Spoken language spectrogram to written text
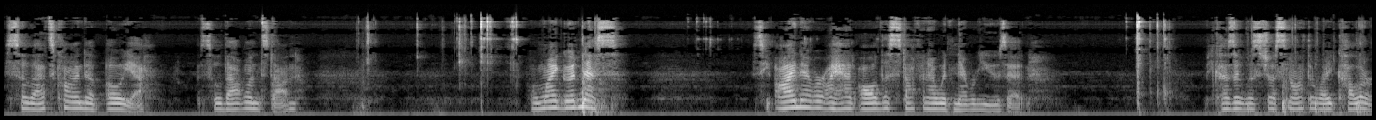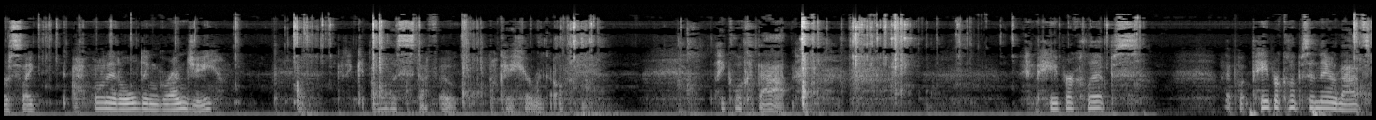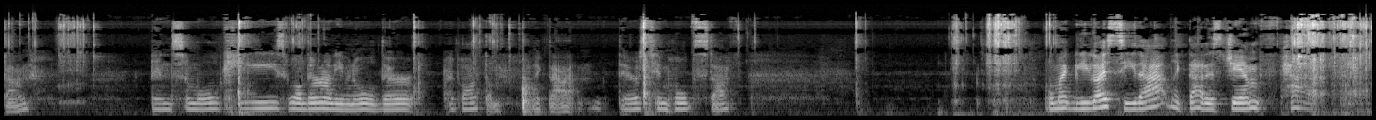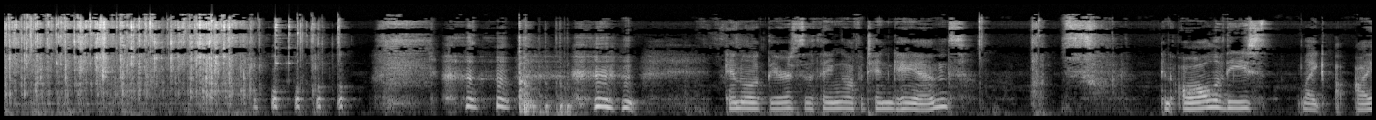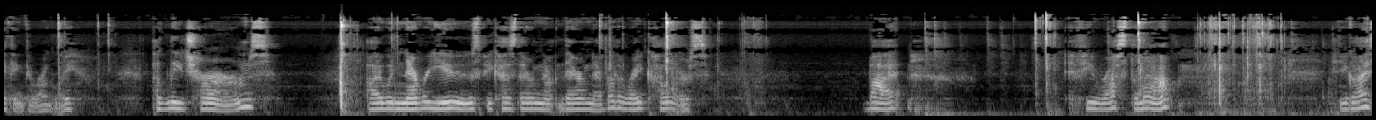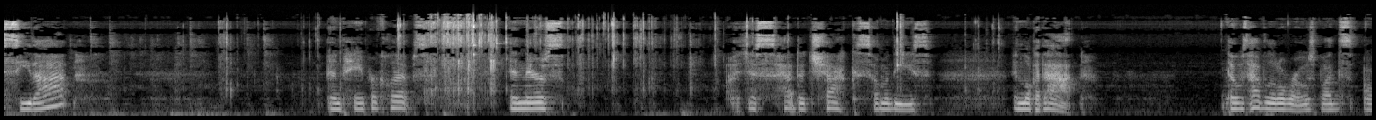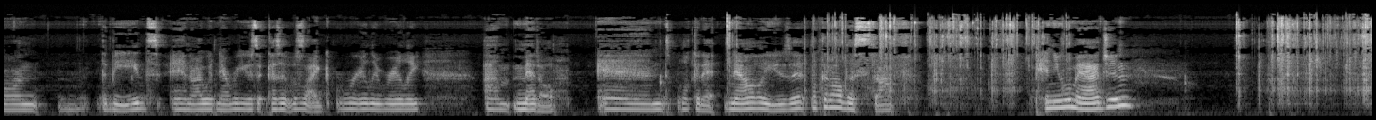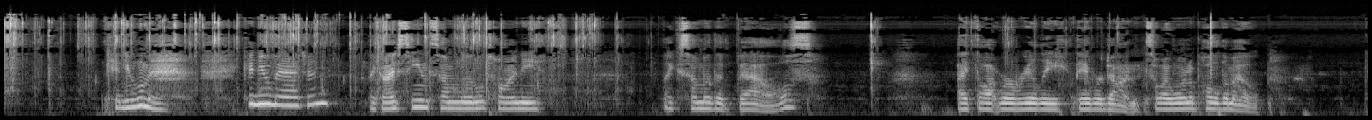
So that's kind of, oh yeah. So that one's done. Oh my goodness. See, I never, I had all this stuff and I would never use it. Because it was just not the right colors. Like, I wanted old and grungy. Gotta get all this stuff out. Okay, here we go. Like, look at that. And paper clips. I put paper clips in there. That's done. And some old keys. Well, they're not even old. They're, I bought them like that. There's Tim Holtz stuff. Oh my, you guys see that? Like that is jam packed. and look, there's the thing off of tin cans. And all of these, like, I think they're ugly. Ugly charms. I would never use because they're not, they're never the right colors. But, if you rust them up, can you guys see that? And paper clips. And there's, I just had to check some of these. And look at that those have little rosebuds on the beads and I would never use it because it was like really, really um, metal. And look at it. Now I'll use it. Look at all this stuff. Can you imagine? Can you imagine? Can you imagine? Like I've seen some little tiny, like some of the bells, I thought were really, they were done. So I want to pull them out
